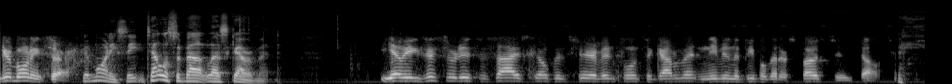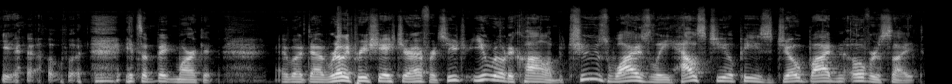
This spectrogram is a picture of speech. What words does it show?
Good morning, sir. Good morning, Seton. Tell us about Less Government. Yeah, we exist to reduce the size, scope, and sphere of influence of government, and even the people that are supposed to don't. yeah, but it's a big market. But I uh, really appreciate your efforts. You, you wrote a column, Choose Wisely House GOP's Joe Biden Oversight.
